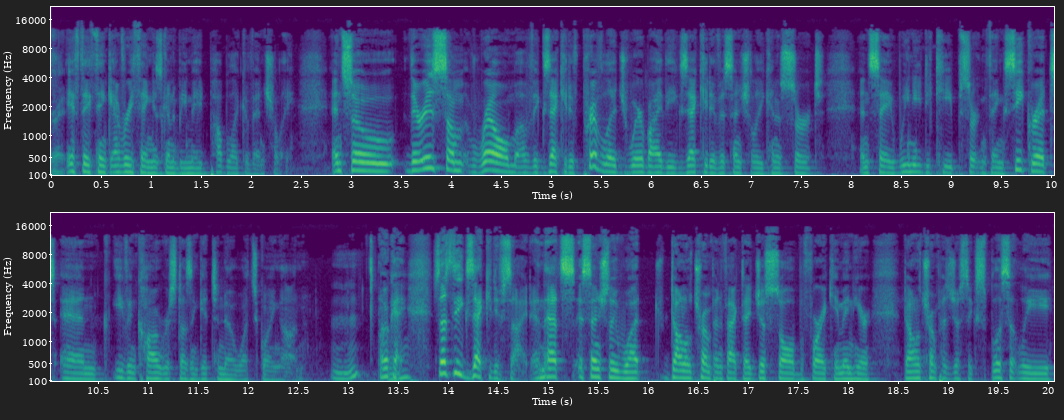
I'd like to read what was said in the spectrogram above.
Right. If they think everything is going to be made public eventually. And so there is some realm of executive privilege whereby the executive essentially can assert and say, we need to keep certain things secret, and even Congress doesn't get to know what's going on. Okay, so that's the executive side, and that's essentially what Donald Trump. In fact, I just saw before I came in here. Donald Trump has just explicitly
